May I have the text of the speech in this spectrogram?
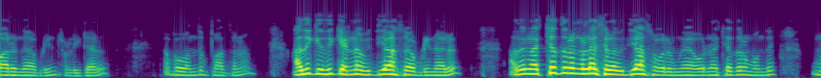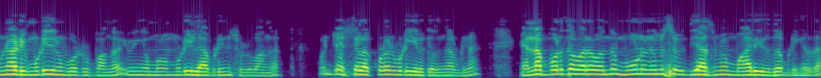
பாருங்க அப்படின்னு சொல்லிட்டாரு. அப்போ வந்து பார்த்தோன்னா அதுக்கு இதுக்கு என்ன வித்தியாசம் அப்படின்னாரு அது நட்சத்திரங்களில் சில வித்தியாசம் வருங்க. ஒரு நட்சத்திரம் வந்து முன்னாடி முடிதுன்னு போட்டிருப்பாங்க இவங்க மு முடியல அப்படின்னு சொல்லுவாங்க. கொஞ்சம் சில குளறுபடி இருக்குதுங்க அப்படின்னா என்னை பொறுத்தவரை வந்து மூணு நிமிஷம் வித்தியாசமே மாறிடுது அப்படிங்கிறத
